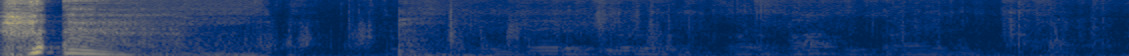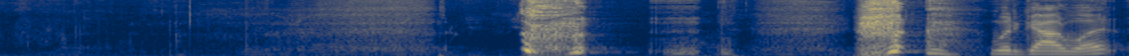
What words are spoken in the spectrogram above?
Would God what?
